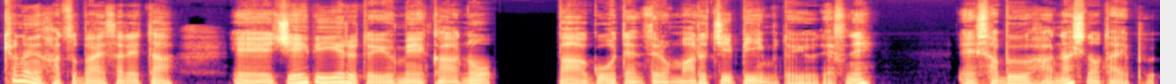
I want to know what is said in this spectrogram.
去年発売された、えー JBL というメーカーのバー5.0マルチビームというですね、えーサブウーハーなしのタイプ。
